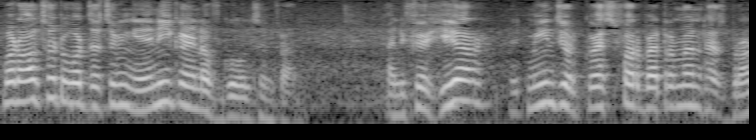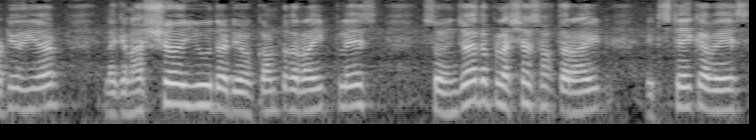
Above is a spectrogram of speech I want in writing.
but also towards achieving any kind of goals, in fact. And if you're here, it means your quest for betterment has brought you here. And I can assure you that you have come to the right place. So enjoy the pleasures of the ride, its takeaways,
